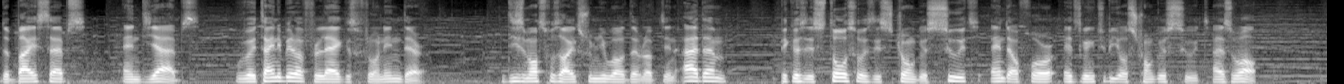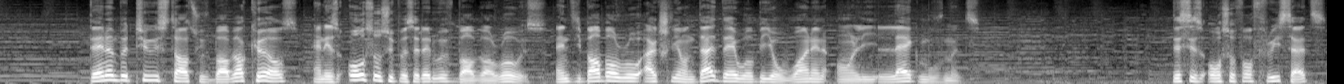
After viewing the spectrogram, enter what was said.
the biceps, and the abs, with a tiny bit of legs thrown in there. These muscles are extremely well developed in Adam, because his torso is his strongest suit, and therefore it's going to be your strongest suit as well. Day number 2 starts with barbell curls and is also supersetted with barbell rows. And the barbell row actually on that day will be your one and only leg movement. This is also for 3 sets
